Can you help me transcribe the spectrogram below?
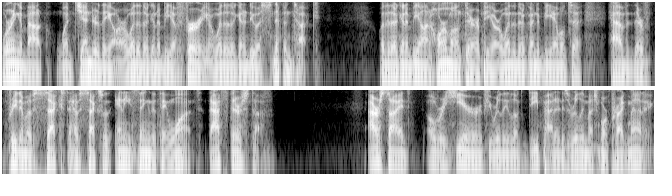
worrying about what gender they are, whether they're going to be a furry or whether they're going to do a snip and tuck, whether they're going to be on hormone therapy or whether they're going to be able to have their freedom of sex to have sex with anything that they want. That's their stuff. Our side over here, if you really look deep at it, is really much more pragmatic.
